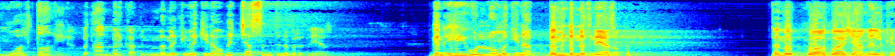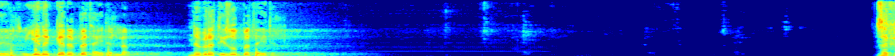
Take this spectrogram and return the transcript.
አምዋል ጣኢላ በጣም በርካታ መኪናው ብቻ ስንት ንብረት ነው የያዘው ግን ይሄ ሁሉ መኪና በምንድነት ነው የያዘው? በመጓጓዣ መልክ ነው የያዘው። እየነገደበት አይደለም ንብረት ይዞበት አይደለም። ዘካ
